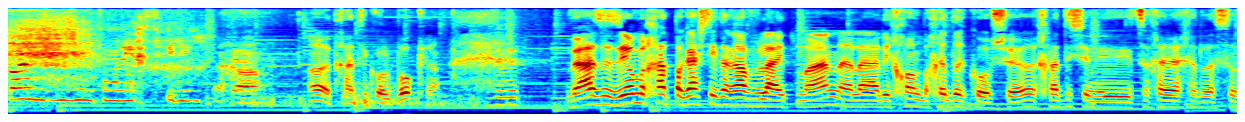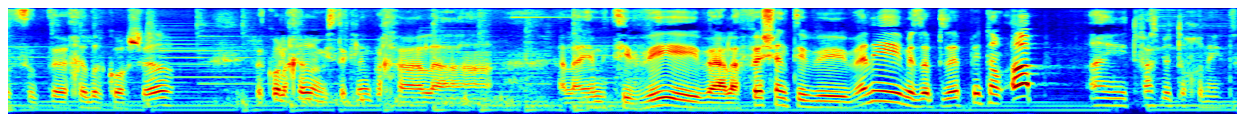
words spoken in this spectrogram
כל הזמן שהיית מניח תפילין. נכון. לא, התחלתי כל בוקר. ואז איזה יום אחד פגשתי את הרב לייטמן על ההליכון בחדר כושר, החלטתי שאני צריך ללכת לעשות קצת אה, חדר כושר, וכל החבר'ה מסתכלים ככה על ה... על ה-MTV ועל ה-Fashion TV, ואני מזפזפ פתאום, הופ, אני נתפס בתוכנית.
